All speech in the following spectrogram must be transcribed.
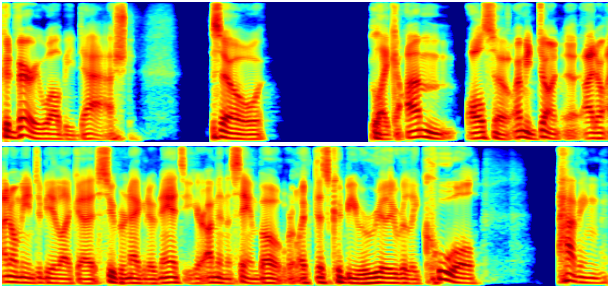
could very well be dashed. So like I'm also I mean don't I don't I don't mean to be like a super negative Nancy here. I'm in the same boat where like this could be really really cool having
